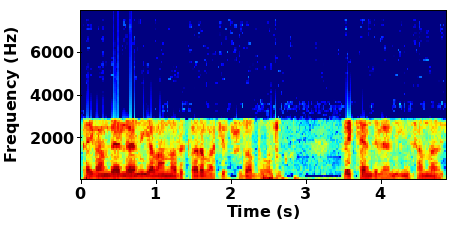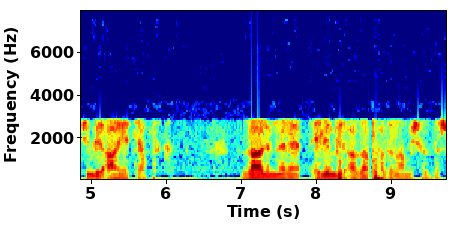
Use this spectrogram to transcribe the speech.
peygamberlerini yalanladıkları vakit suda boğduk ve kendilerini insanlar için bir ayet yaptık. Zalimlere elin bir azap hazırlamışızdır.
